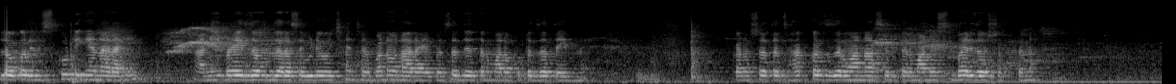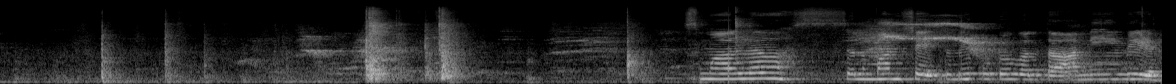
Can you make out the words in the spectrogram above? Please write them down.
लवकर स्कूटी घेणार आहे. आणि बाहेर जाऊन जर असं व्हिडिओ छान छान बनवणार आहे पण सध्या तर मला कुठं जाता येत नाही. कारण स्वतःचा हक्कच जर वाहन असेल तर माणूस बाहेर जाऊ शकतो ना. स्मॉल सलमान शेख तुम्ही कुठं बोलता? आम्ही बीड.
